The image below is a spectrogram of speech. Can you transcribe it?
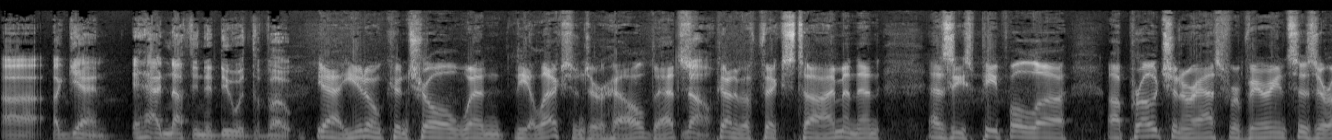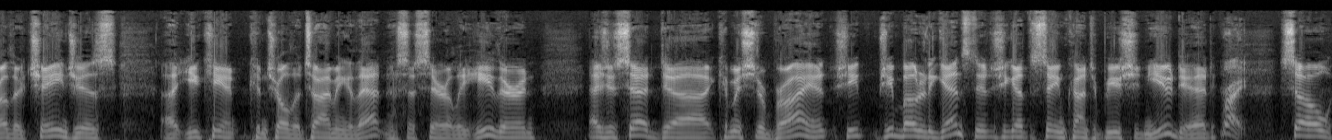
uh, again, it had nothing to do with the vote. Yeah, you don't control when the elections are held. That's No. kind of a fixed time. And then as these people uh, approach and are asked for variances or other changes, uh, you can't control the timing of that necessarily either. And as you said, uh, Commissioner Bryant, she, she voted against it. She got the same contribution you did. Right. So,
